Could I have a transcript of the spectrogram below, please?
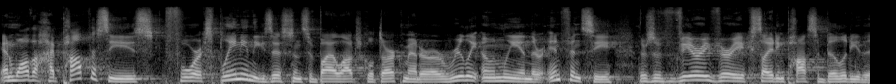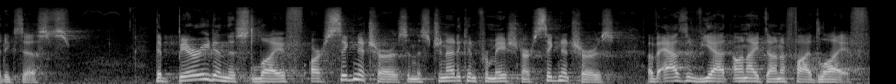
And while the hypotheses for explaining the existence of biological dark matter are really only in their infancy, there's a very, very exciting possibility that exists. That buried in this life are signatures, and this genetic information are signatures of as of yet unidentified life.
